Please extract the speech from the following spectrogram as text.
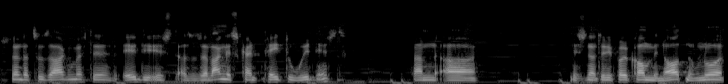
schnell dazu sagen möchte, Edi ist, also solange es kein Pay-to-Win ist, dann äh, das ist natürlich vollkommen in Ordnung. Nur,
